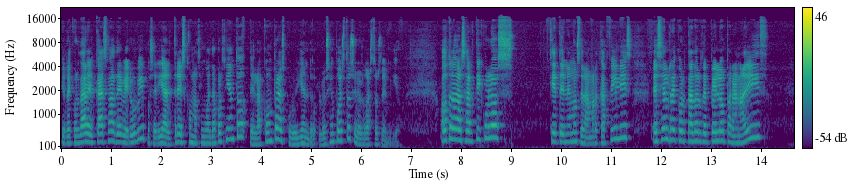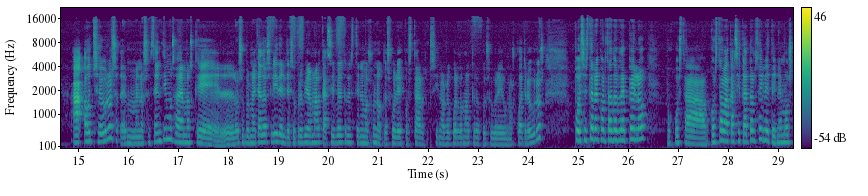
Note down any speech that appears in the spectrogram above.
Y recordar el cashback de Berubi, pues sería el 3,50% de la compra, excluyendo los impuestos y los gastos de envío. Otro de los artículos que tenemos de la marca Philips es el recortador de pelo para nariz a 8 euros menos céntimos. Sabemos que los supermercados Lidl de su propia marca Silvercrest tenemos uno que suele costar, si no recuerdo mal, creo que sobre unos 4 euros. Pues este recortador de pelo pues cuesta, costaba casi 14 y le tenemos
